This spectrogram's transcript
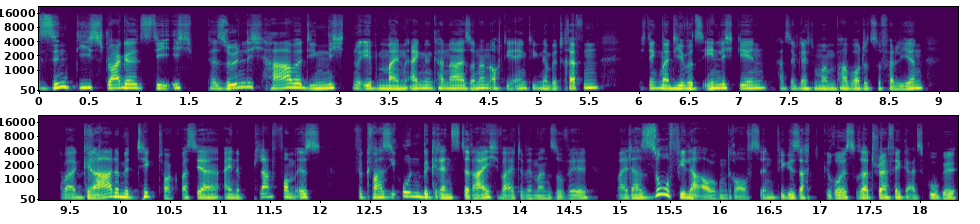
sind die Struggles, die ich persönlich habe, die nicht nur eben meinen eigenen Kanal, sondern auch die Endgegner betreffen. Ich denke mal, dir wird es ähnlich gehen. Kannst du gleich noch mal ein paar Worte zu verlieren. Aber gerade mit TikTok, was ja eine Plattform ist für quasi unbegrenzte Reichweite, wenn man so will, weil da so viele Augen drauf sind, wie gesagt, größerer Traffic als Google.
